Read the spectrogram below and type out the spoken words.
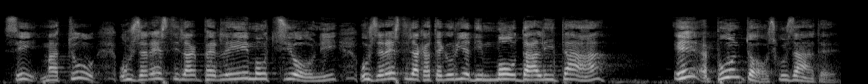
Sì, ma tu useresti la, per le emozioni, useresti la categoria di modalità? E appunto, scusate.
